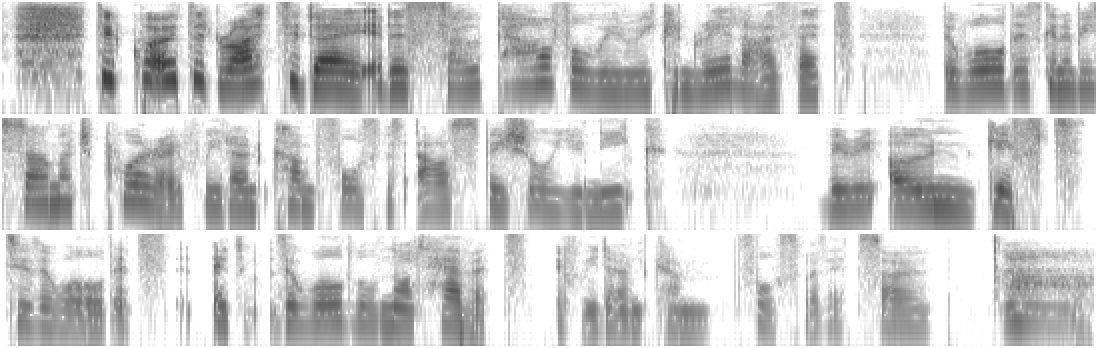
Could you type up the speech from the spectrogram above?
to quote it right today it is so powerful when we can realize that the world is going to be so much poorer if we don't come forth with our special unique very own gift to the world. It's it the world will not have it if we don't come forth with it. So, oh,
